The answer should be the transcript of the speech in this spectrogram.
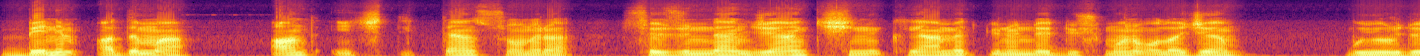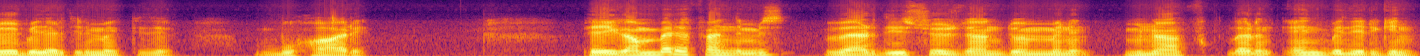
benim adıma ant içtikten sonra sözünden cihan kişinin kıyamet gününde düşmanı olacağım buyurduğu belirtilmektedir. Buhari Peygamber Efendimiz verdiği sözden dönmenin münafıkların en belirgin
